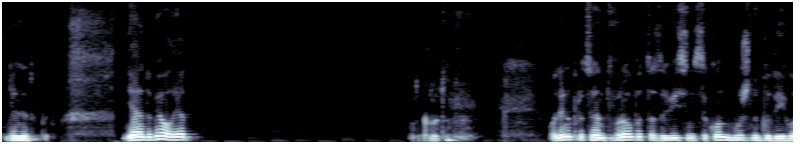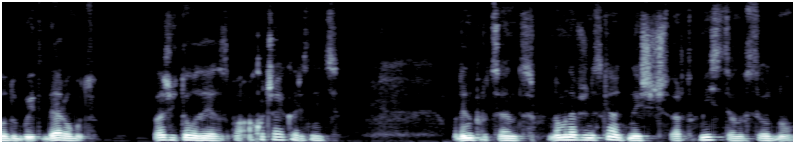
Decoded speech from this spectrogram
я не добив. Я не добив, але я. Круто. 1% в робота за 8 секунд можна буде його добити. Де робот? Залежить від того, де я заспав. А хоча яка різниця? 1%. Ну, мене вже не скинуть нижче 4 місця, але все одно.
